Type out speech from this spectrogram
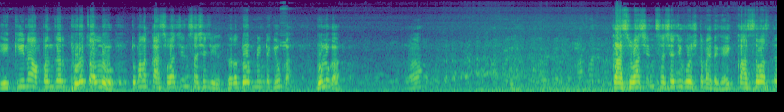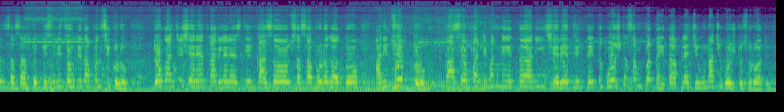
एकीनं आपण जर पुढं चाललो तुम्हाला कासवाची सशाची जरा दोन मिनिटं घेऊ का? बोलू का? हा? सशाची गोष्ट माहिती आहे का? एक कासव असतं ससा असतो. तिसरी चौथीत आपण शिकलो. दोघांची शर्यत लागलेली असते. कासव ससा पुढं जातो आणि झोपतो. कासव पाठीमागणे येतं आणि शर्यत जिंकतं. येतं गोष्ट संपत नाही. तर आपल्या जीवनाची गोष्ट सुरुवात होईल.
